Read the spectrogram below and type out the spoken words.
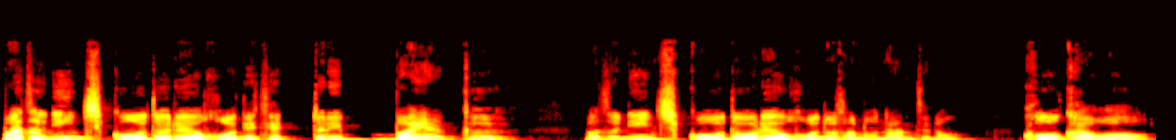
まず認知行動療法で手っ取り早く、まず認知行動療法のその、なんていうの？効果を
